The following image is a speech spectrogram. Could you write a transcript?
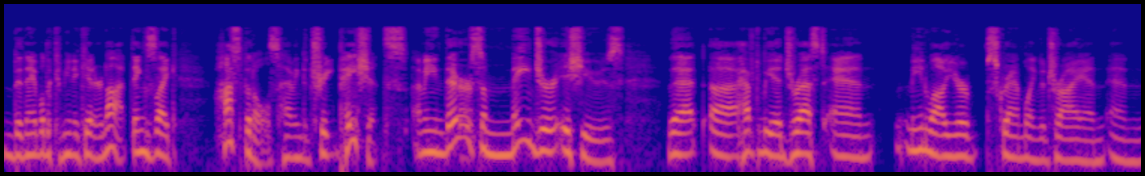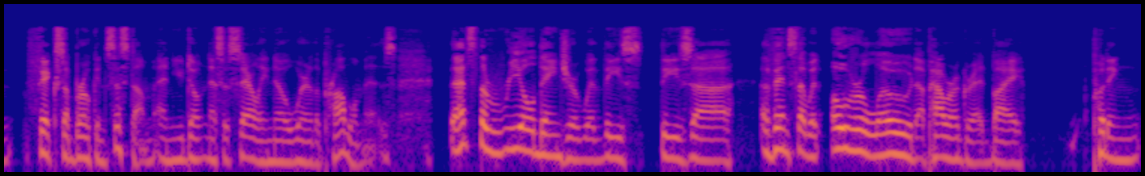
been able to communicate or not. Things like hospitals having to treat patients. I mean, there are some major issues that, uh, have to be addressed and meanwhile you're scrambling to try and, and fix a broken system and you don't necessarily know where the problem is. That's the real danger with these, these, uh, events that would overload a power grid by putting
